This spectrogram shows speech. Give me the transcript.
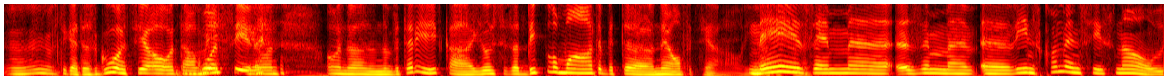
Mm, Jums tikai tas gods jau un tā Gods ir. Un, un, un, bet arī it kā jūs esat diplomāti, bet uh, neoficiāli. jā, Nē, zem, eh, zem eh, Vīnas konvencijas nav.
